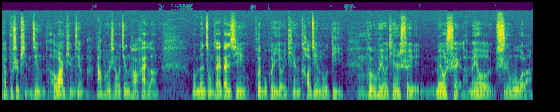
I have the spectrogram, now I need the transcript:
它不是平静的，偶尔平静吧，大部分时候惊涛骇浪。我们总在担心会不会有一天靠近陆地，会不会有一天水没有水了，没有食物了，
